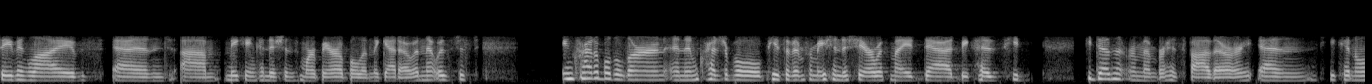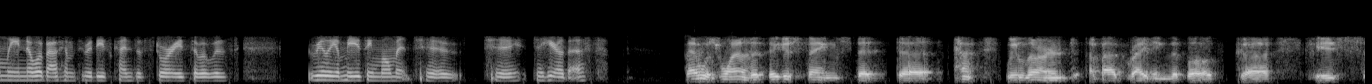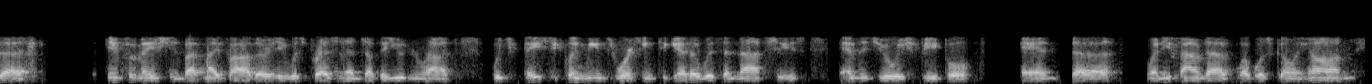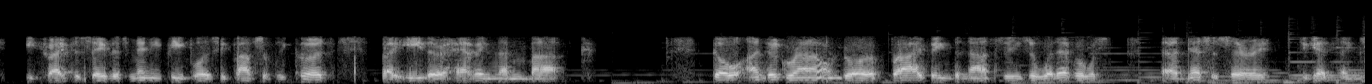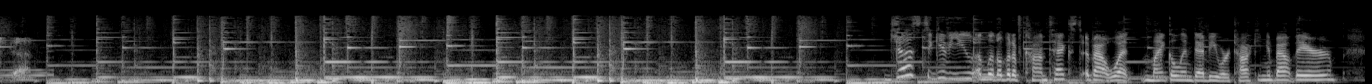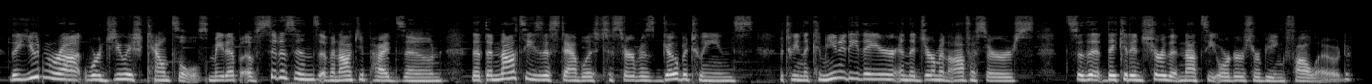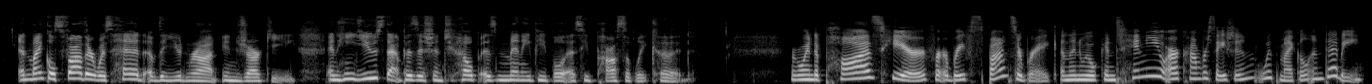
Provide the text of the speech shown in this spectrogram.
saving lives and um, making conditions more bearable in the ghetto. And that was just incredible to learn, an incredible piece of information to share with my dad because he he doesn't remember his father, and he can only know about him through these kinds of stories. So it was a really amazing moment to to to hear this that was one of the biggest things that uh, we learned about writing the book uh, is uh, information about my father. He was president of the Judenrat, which basically means working together with the Nazis and the Jewish people. And uh, when he found out what was going on, he tried to save as many people as he possibly could by either having them uh, go underground or bribing the Nazis or whatever was uh, necessary to get things done. Give you a little bit of context about what Michael and Debbie were talking about there, the Judenrat were Jewish councils made up of citizens of an occupied zone that the Nazis established to serve as go-betweens between the community there and the German officers so that they could ensure that Nazi orders were being followed. And Michael's father was head of the Judenrat in Żarki, and he used that position to help as many people as he possibly could. We're going to pause here for a brief sponsor break, and then we will continue our conversation with Michael and Debbie.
